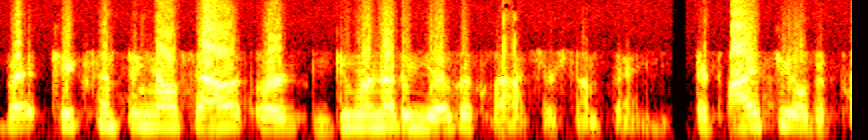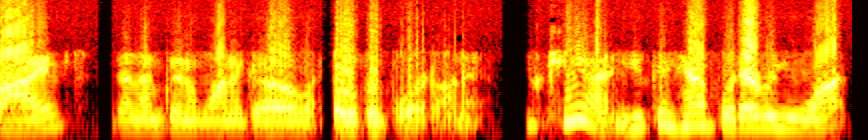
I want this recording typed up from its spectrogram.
but take something else out or do another yoga class or something. If I feel deprived, then I'm going to want to go overboard on it. You can. You can have whatever you want.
